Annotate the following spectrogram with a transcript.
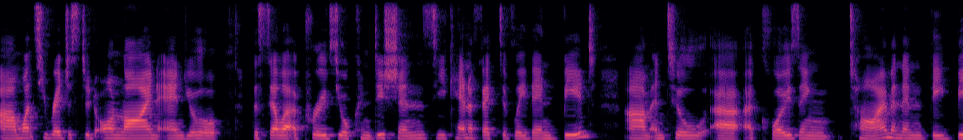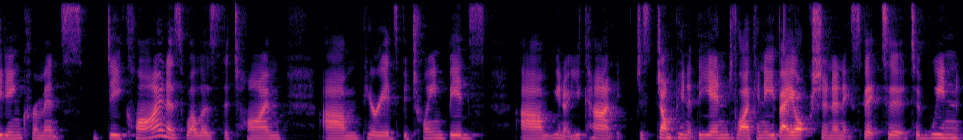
Um, once you registered online and you're the seller approves your conditions, you can effectively then bid um, until uh, a closing time, and then the bid increments decline as well as the time um, periods between bids. Um, you know, you can't just jump in at the end like an eBay auction and expect to to win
